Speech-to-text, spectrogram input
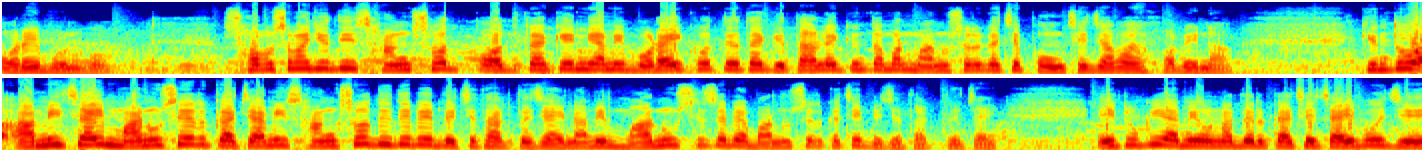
পরে বলব। সবসময় যদি সাংসদ পদটাকে নিয়ে আমি বড়াই করতে থাকি, তাহলে কিন্তু আমার মানুষের কাছে পৌঁছে যাওয়া হবে না। কিন্তু আমি চাই মানুষের কাছে, আমি সাংসদ হিসেবে বেঁচে থাকতে চাই না, আমি মানুষ হিসেবে মানুষের কাছে বেঁচে থাকতে চাই। এইটুকুই আমি ওনাদের কাছে চাইব যে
